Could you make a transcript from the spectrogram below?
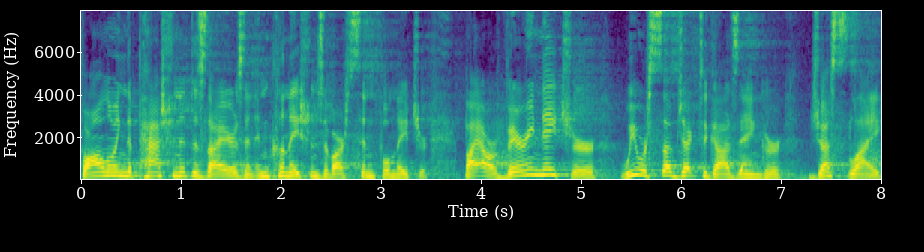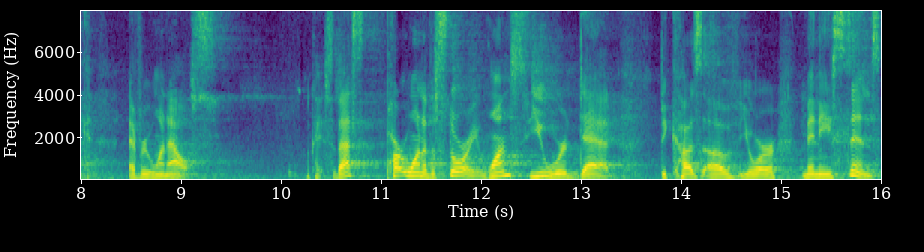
following the passionate desires and inclinations of our sinful nature. By our very nature, we were subject to God's anger just like everyone else. Okay, so that's part one of the story. Once you were dead because of your many sins.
